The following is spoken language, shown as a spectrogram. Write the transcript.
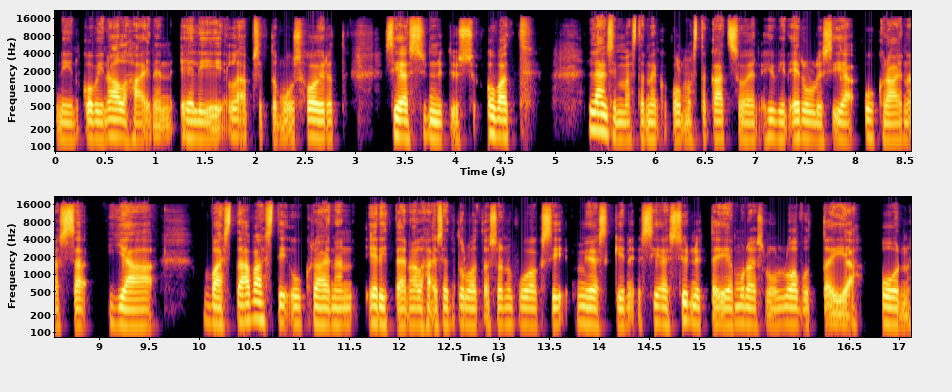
niin kovin alhainen. Eli lapsettomuushoidot, sijaissynnytys ovat länsimästä näkökulmasta katsoen hyvin edullisia Ukrainassa ja vastaavasti Ukrainan erittäin alhaisen tulotason vuoksi myöskin sijaissynnyttäjiä ja munasolun luovuttajia on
